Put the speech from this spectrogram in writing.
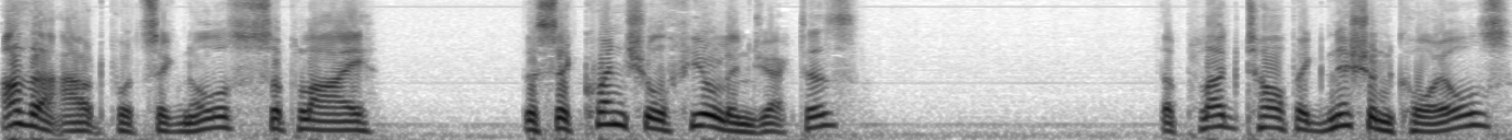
Other output signals supply the sequential fuel injectors, the plug-top ignition coils,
